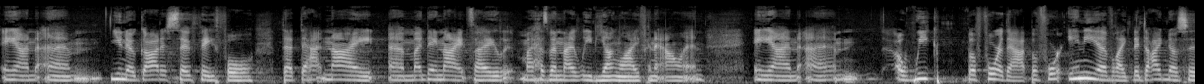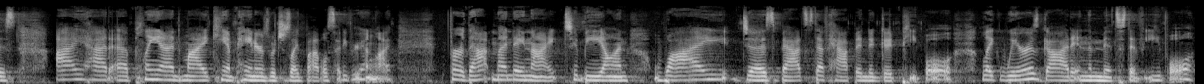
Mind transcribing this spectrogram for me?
And um, you know, God is so faithful that that night, um, Monday nights, I my husband and I lead Young Life in Allen, and um, a week before that, before any of like the diagnosis, I had uh, planned my campaigners, which is like Bible study for Young Life, for that Monday night to be on why does bad stuff happen to good people? Like, where is God in the midst of evil?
